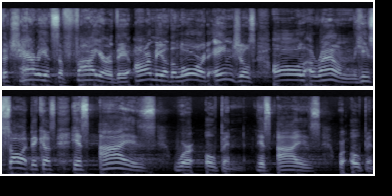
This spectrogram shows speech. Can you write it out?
the chariots of fire, the army of the Lord, angels all around. He saw it because his eyes were opened his eyes were open.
